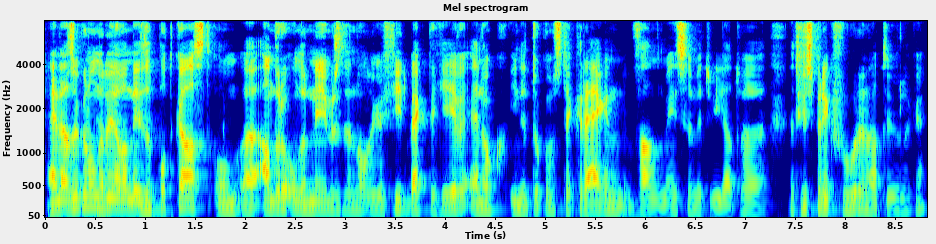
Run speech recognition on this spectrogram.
En dat is ook een onderdeel van deze podcast, om eh, andere ondernemers de nodige feedback te geven en ook in de toekomst te krijgen van mensen met wie dat we het gesprek voeren natuurlijk.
